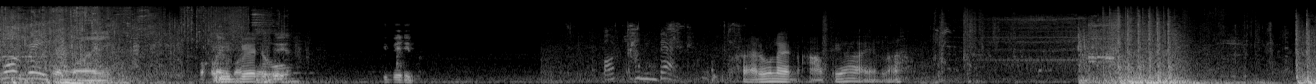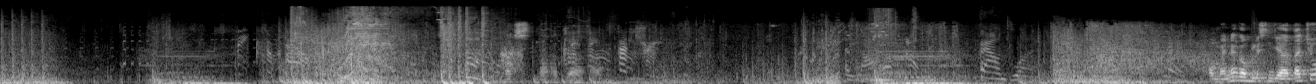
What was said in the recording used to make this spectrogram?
Bot coming back. Baru line up ya elah. Astaga. Found one. Omennya gak beli senjata cu.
